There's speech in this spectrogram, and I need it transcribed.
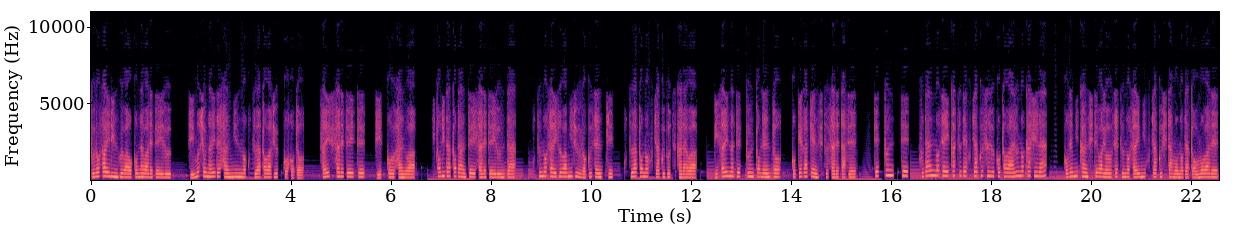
プロファイリングは行われている。事務所内で犯人の靴跡は10個ほど、採取されていて、実行犯は、一人だと断定されているんだ。靴のサイズは26センチ、靴跡の付着物からは、微細な鉄粉と粘土、苔が検出されたぜ。鉄粉って、普段の生活で付着することはあるのかしら？これに関しては溶接の際に付着したものだと思われ、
